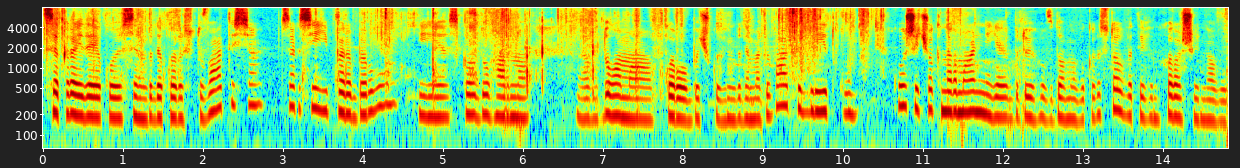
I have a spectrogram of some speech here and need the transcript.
Це крейда, якою син буде користуватися. Зараз її переберу і складу гарно е, вдома в коробочку. Він буде малювати влітку. Кошечок нормальний, я буду його вдома використовувати, він хороший новий.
